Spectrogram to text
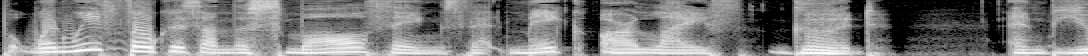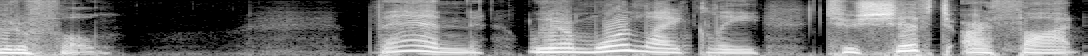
But when we focus on the small things that make our life good and beautiful, then we are more likely to shift our thought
